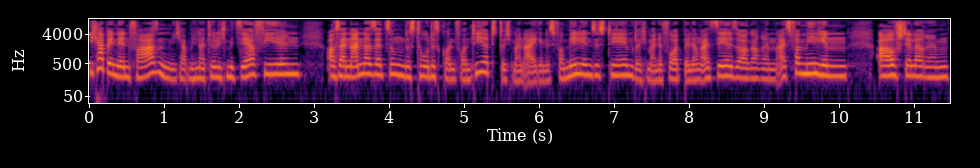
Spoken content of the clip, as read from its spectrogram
Ich habe in den Phasen, ich habe mich natürlich mit sehr vielen Auseinandersetzungen des Todes konfrontiert, durch mein eigenes Familiensystem, durch meine Fortbildung als Seelsorgerin, als Familienaufstellerin.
